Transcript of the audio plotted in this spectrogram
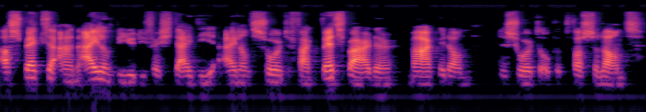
aspecten aan eilandbiodiversiteit die eilandsoorten vaak kwetsbaarder maken dan de soorten op het vasteland.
